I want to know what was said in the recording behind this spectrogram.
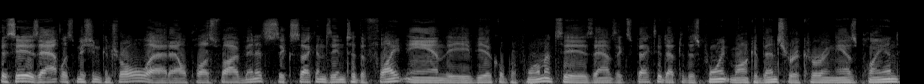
This is Atlas Mission Control at L plus five minutes, six seconds into the flight, and the vehicle performance is as expected up to this point. Mark events are occurring as planned.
